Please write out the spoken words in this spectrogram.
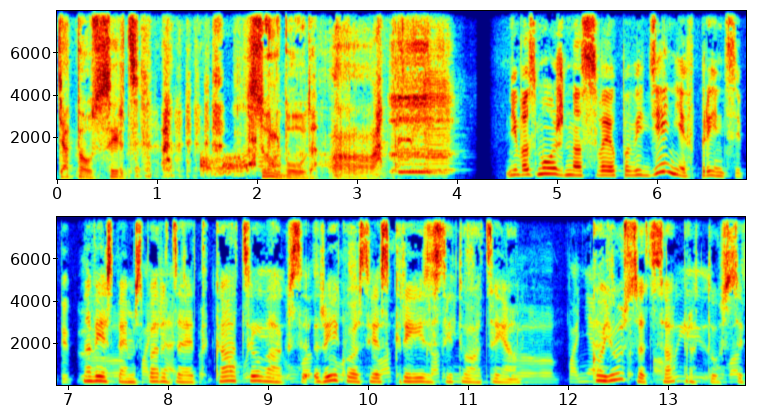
Ķepa uz sirds, suņu būda. Невозможно свое поведение, в принципе. Nav iespējams paredzēt, kā cilvēks rīkosies krīzes situācijā. Ko jūs esat sapratusi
